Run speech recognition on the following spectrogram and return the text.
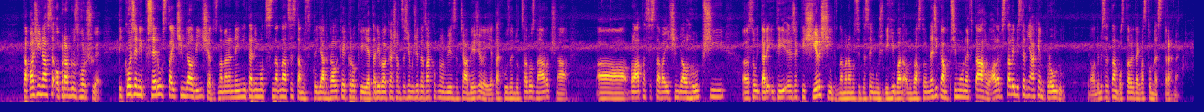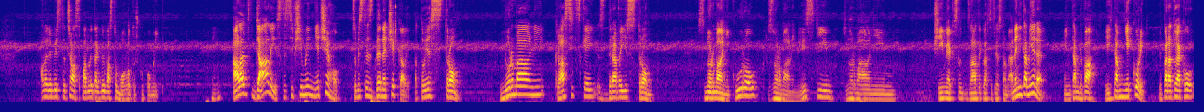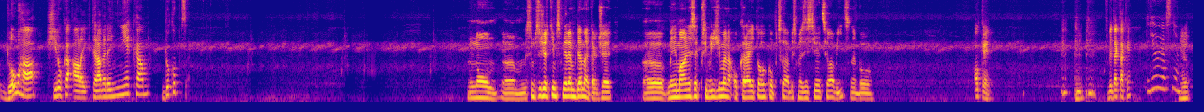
Ta pažina se opravdu zhoršuje ty kořeny přerůstají čím dál výše, to znamená, není tady moc snadná cesta, musíte dělat velké kroky, je tady velká šance, že můžete zakopnout, když jste třeba běželi, je ta chůze docela dost náročná. A vláta se stávají čím dál hlubší, jsou tady i ty řeky širší, to znamená, musíte se jim už vyhýbat, aby vás to, neříkám, přímo nevtáhlo, ale vstali byste v nějakém proudu. Jo, kdybyste tam postavili, tak vás to nestrhne. Ale kdybyste třeba spadli, tak by vás to mohlo trošku pomlít. Hmm. Ale v dáli jste si všimli něčeho, co byste zde nečekali. A to je strom. Normální, klasický, zdravý strom. S normální kůrou, s normálním listím, s normálním vším, jak znáte klasické stromy. A není tam jeden, není tam dva, je jich tam několik. Vypadá to jako dlouhá, široká alej, která vede někam do kopce. No, um, myslím si, že tím směrem jdeme, takže Eh, minimálně se přiblížíme na okraj toho kopce, aby jsme zjistili třeba víc, nebo... OK. Zbytek taky? Jo, jasně. Jo.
